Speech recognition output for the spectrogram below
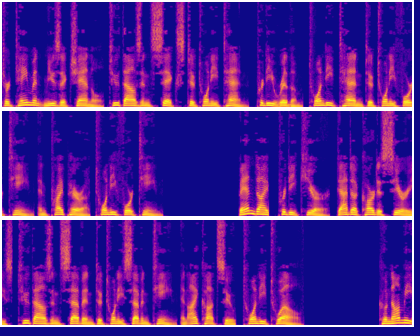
Entertainment Music Channel 2006 to 2010 Pretty Rhythm 2010 to 2014 and Pripera 2014 Bandai Pretty Cure Data Carddass Series 2007 to 2017 and Aikatsu 2012 Konami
